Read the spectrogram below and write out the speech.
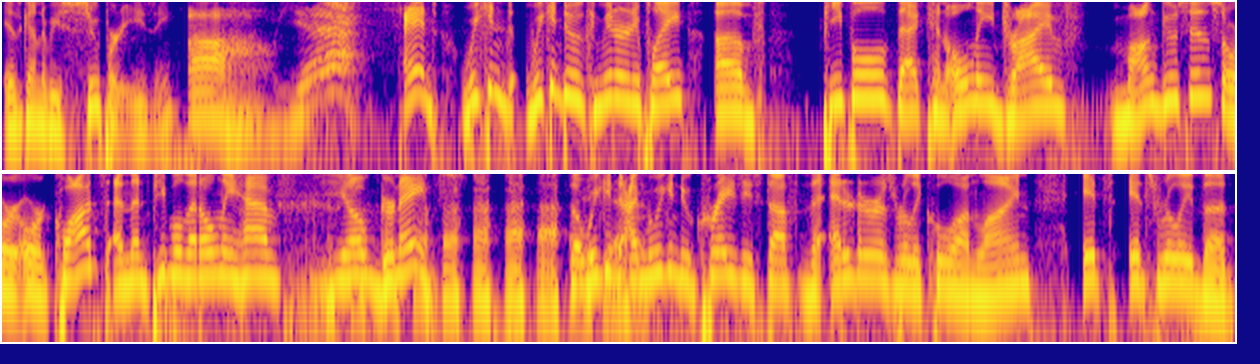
is going to be super easy oh yes. and we can we can do a community play of people that can only drive mongooses or, or quads and then people that only have you know grenades so we can i mean we can do crazy stuff the editor is really cool online it's it's really the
